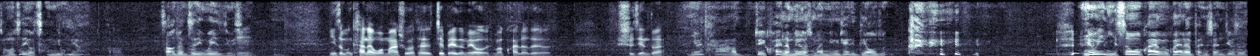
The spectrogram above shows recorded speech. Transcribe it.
总是有层有面的啊，找准自己位置就行。嗯。，你怎么看待我妈说她这辈子没有什么快乐的时间段？因为他对快乐没有什么明确的标准，因为你生活快不快乐本身就是，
